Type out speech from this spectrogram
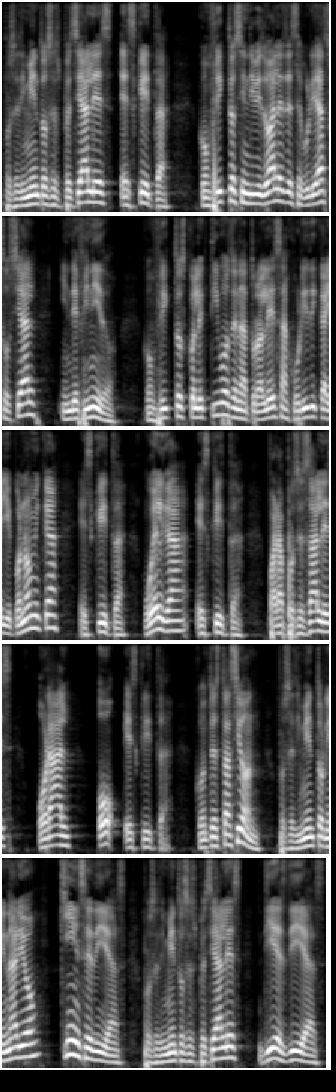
procedimientos especiales, escrita, conflictos individuales de seguridad social, indefinido, conflictos colectivos de naturaleza jurídica y económica, escrita, huelga, escrita, para procesales, oral o escrita. Contestación. Procedimiento ordinario, 15 días. Procedimientos especiales, 10 días.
